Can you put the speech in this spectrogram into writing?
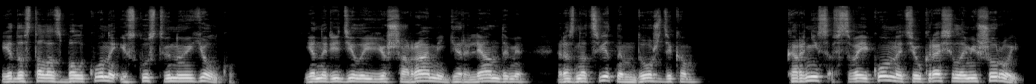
я достала с балкона искусственную елку. Я нарядила ее шарами, гирляндами, разноцветным дождиком. Карниз в своей комнате украсила мишурой,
